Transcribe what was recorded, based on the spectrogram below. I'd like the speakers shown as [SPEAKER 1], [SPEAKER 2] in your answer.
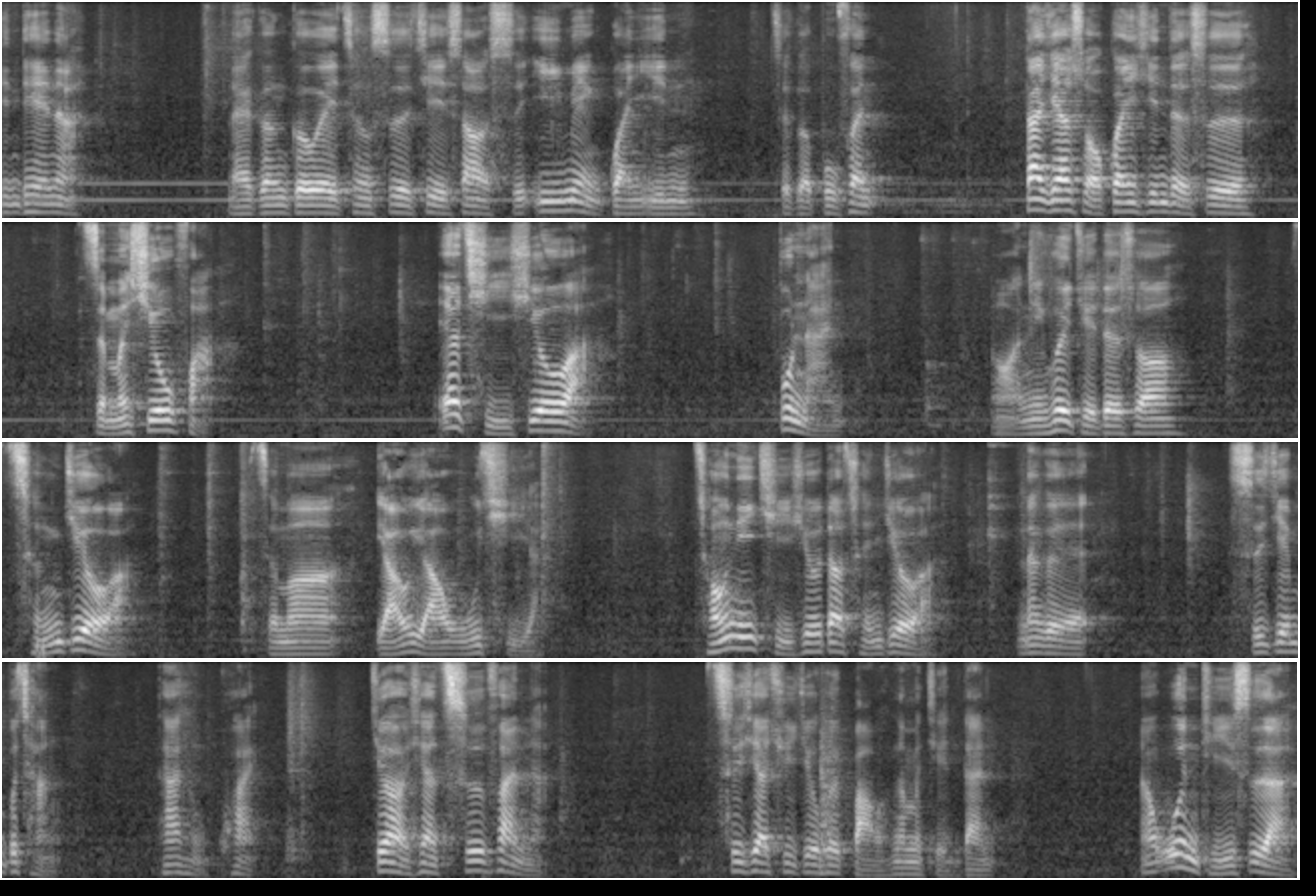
[SPEAKER 1] 今天呢、来跟各位正式介绍十一面观音这个部分。大家所关心的是怎么修法？要起修啊，不难啊，你会觉得说成就啊，怎么遥遥无期呀、啊？从你起修到成就啊，那个时间不长。它很快，就好像吃饭呐、吃下去就会饱那么简单。那问题是啊，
